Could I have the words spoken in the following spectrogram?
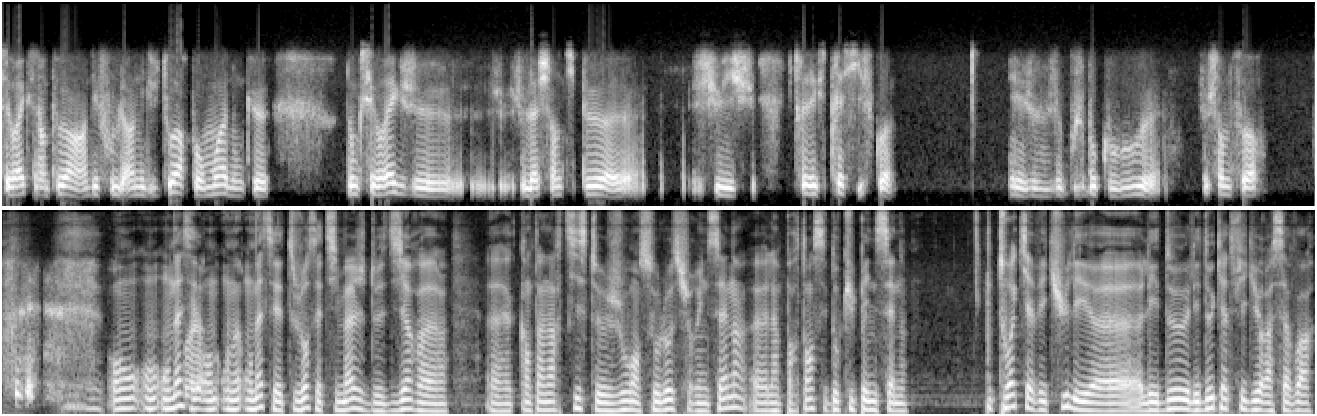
c'est vrai que c'est un peu un défoule, un exutoire pour moi, donc euh, donc c'est vrai que je, je, je lâche un petit peu. euh, je, suis, je, suis, très expressif quoi, et je, bouge beaucoup, je chante fort. On, on- on a, Voilà. on, on a- on a ces- toujours cette image de dire quand un artiste joue en solo sur une scène, l'important c'est d'occuper une scène. Toi qui as vécu les, euh, les, deux, les deux cas de figure, à savoir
